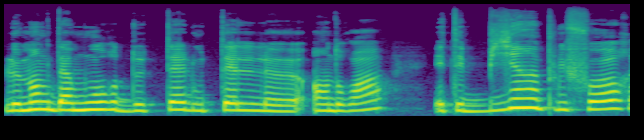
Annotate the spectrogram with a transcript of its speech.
le manque d'amour de tel ou tel euh, endroit était bien plus fort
